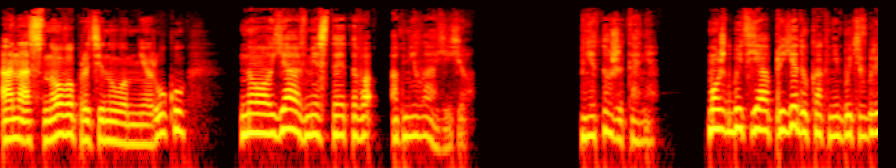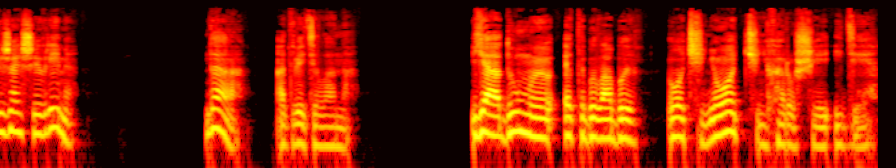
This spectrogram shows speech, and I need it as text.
Она снова протянула мне руку, — но я вместо этого обняла ее. «Мне тоже, Таня. Может быть, я приеду как-нибудь в ближайшее время?» «Да», — ответила она. «Я думаю, это была бы очень-очень хорошая идея».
